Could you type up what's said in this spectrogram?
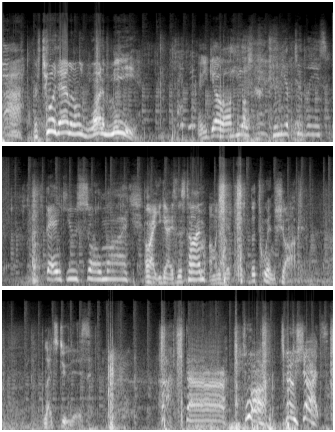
Ah! There's two of them and only one of me. Thank you. There you go, all heals. Heal me up too, please. Thank you so much. All right, you guys, this time I'm gonna get the twin shock. Let's do this. Ha! Da! Twa! Two shots!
